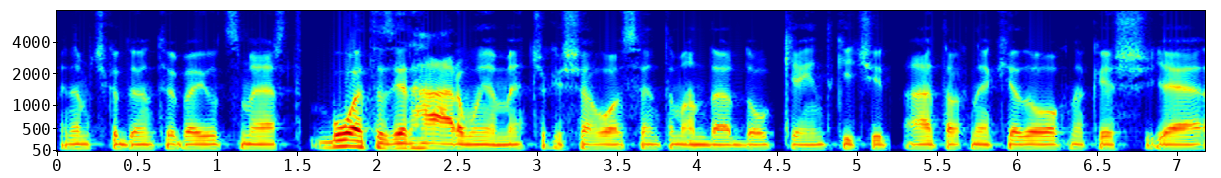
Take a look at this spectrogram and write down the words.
hogy nem csak a döntőbe jutsz, mert volt azért három olyan meccsük is, ahol szerintem underdogként kicsit álltak neki a dolgoknak, és ugye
